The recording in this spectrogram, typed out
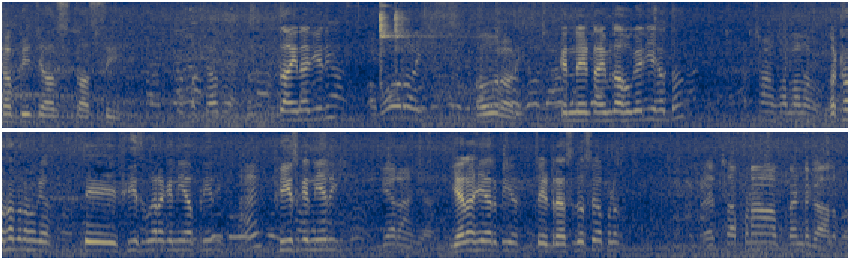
26487 ਬੱਚਾ ਤੇ ਲਾਈਨ ਆ ਜੀ ਇਹਦੀ? ਅਬੋਰ ਵਾਲੀ ਹੋਰ ਵਾਲੀ। ਕਿੰਨੇ ਟਾਈਮ ਦਾ ਹੋ ਗਿਆ ਜੀ ਇਹ ਉਹਦਾ 8 ਸਾਲਾਂ ਦਾ ਹੋ 8 ਸਾਲ ਦਾ ਹੋ ਗਿਆ। ਤੇ ਫੀਸ ਵਗੈਰਾ ਕਿੰਨੀ ਆ ਆਪਣੀ ਇਹਦੀ? ਫੀਸ ਕਿੰਨੀ ਹੈ ਇਹਦੀ? 11000 11000 ਰੁਪਿਆ ਤੇ ਐਡਰੈਸ ਦੱਸਿਓ ਆਪਣਾ। ਐਸ ਆਪਣਾ ਪਿੰਡ ਗਾਲਬਾ।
